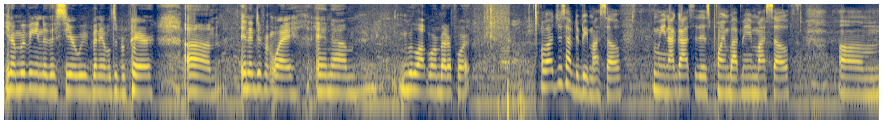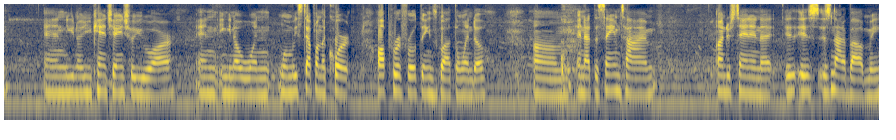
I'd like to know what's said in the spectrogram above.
you know moving into this year we've been able to prepare um, in a different way and um, a lot more and better for it. Well, I just have to be myself. I mean, I got to this point by being myself. Um, and you know you can't change who you are and you know when when we step on the court all peripheral things go out the window um, and at the same time understanding that it's, it's not about me.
